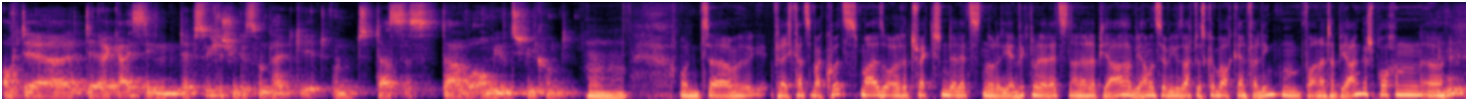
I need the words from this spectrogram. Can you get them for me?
auch der, der geistigen, der psychischen Gesundheit geht. Und das ist da, wo Omi ins Spiel kommt. Mhm. Und äh, vielleicht kannst du mal kurz mal so eure Traction der letzten oder die Entwicklung der letzten anderthalb Jahre. Wir haben uns ja, wie gesagt, das können wir auch gerne verlinken, vor anderthalb Jahren gesprochen. Äh, mhm.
